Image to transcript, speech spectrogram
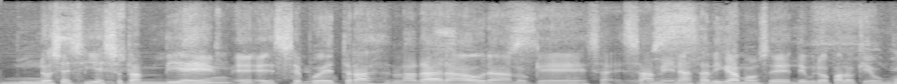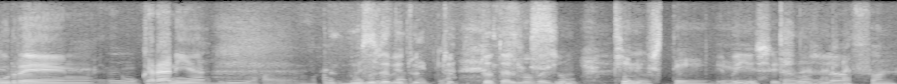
No sé si eso también eh, eh, se puede trasladar ahora a lo que esa, amenaza, digamos, de Europa, lo que ocurre en Ucrania. Tiene usted toda la razón.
